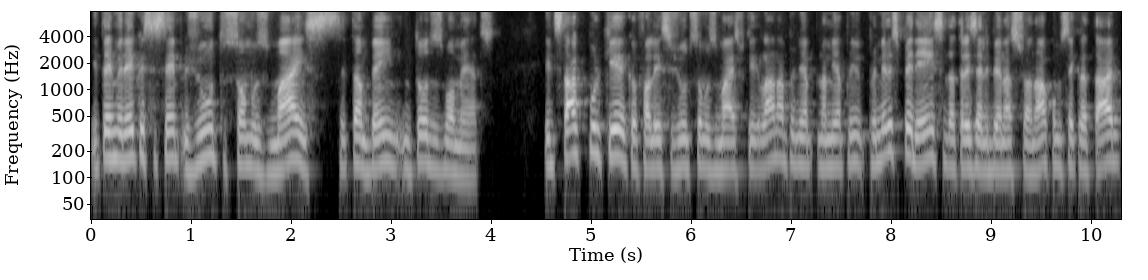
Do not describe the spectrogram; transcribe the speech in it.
E terminei com esse sempre juntos, somos mais também em todos os momentos. E destaco por que eu falei se juntos somos mais, porque lá na, na minha primeira experiência da 3LB Nacional como secretário,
